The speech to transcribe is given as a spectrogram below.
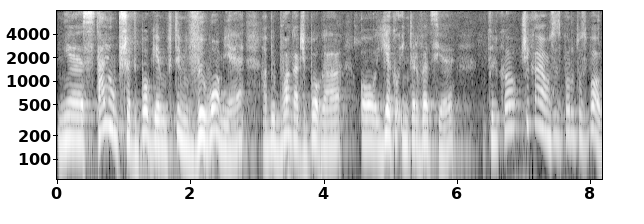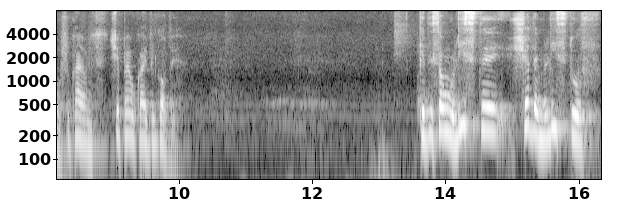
Nie stają przed Bogiem w tym wyłomie, aby błagać Boga o Jego interwencję, tylko uciekają ze zboru do zboru, szukając ciepełka i wygody. Kiedy są listy, siedem listów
